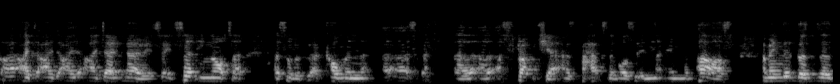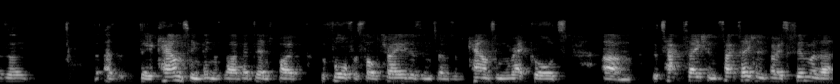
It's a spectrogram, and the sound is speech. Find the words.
I, I, I, I, don't know. It's, it's certainly not a, a sort of a common a, a, structure as perhaps there was in in the past. I mean, the the, the, the accounting things that I've identified before for sole traders in terms of accounting records, um, the taxation, taxation is very similar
